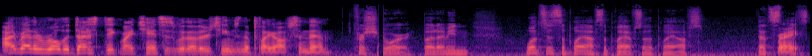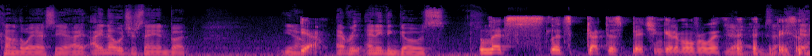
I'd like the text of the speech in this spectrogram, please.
I'd rather roll the dice and take my chances with other teams in the playoffs than them. For sure, but I mean, once it's the playoffs, the playoffs are the playoffs. That's right. that's kind of the way I see it. I, I know what you're saying, but you know, yeah, every anything goes. Let's let's gut this bitch and get him over with. Yeah, exactly.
